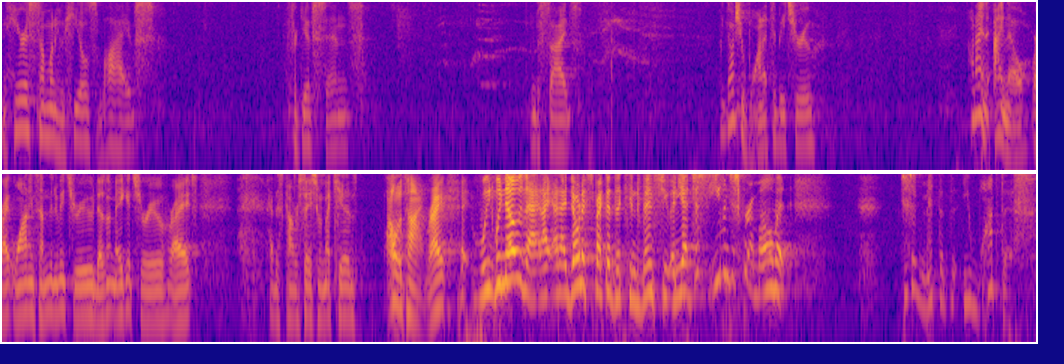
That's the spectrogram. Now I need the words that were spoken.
and here is someone who heals lives, forgives sins. And besides, mean, don't you want it to be true? And I, I know, right? Wanting something to be true doesn't make it true, right? I have this conversation with my kids all the time, right? We, we know that, and I, and I don't expect it to convince you. And yet, just even just for a moment, just admit that you want this.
